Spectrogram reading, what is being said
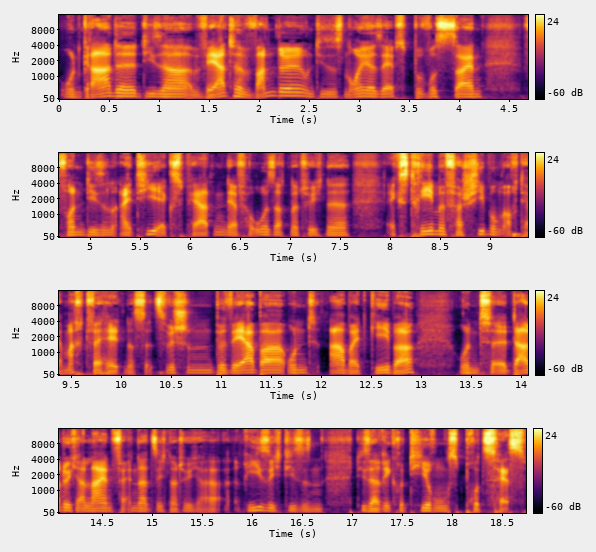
Und gerade dieser Wertewandel und dieses neue Selbstbewusstsein von diesen IT-Experten, der verursacht natürlich eine extreme Verschiebung auch der Machtverhältnisse zwischen Bewerber und Arbeitgeber. Und äh, dadurch allein verändert sich natürlich äh, riesig diesen, dieser Rekrutierungsprozess.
